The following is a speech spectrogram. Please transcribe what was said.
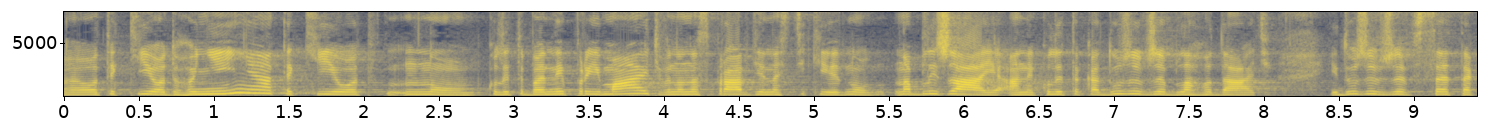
е, отакі от гоніння, такі от, ну, коли тебе не приймають, воно насправді настільки ну, наближає, а не коли така дуже вже благодать, і дуже вже все так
